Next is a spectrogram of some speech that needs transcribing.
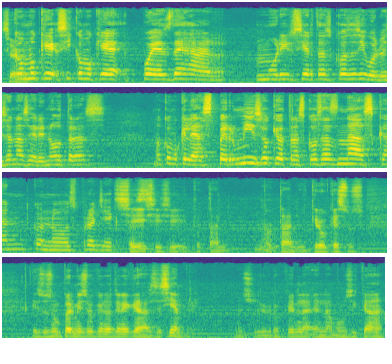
Chévere. Como que, sí, como que puedes dejar morir ciertas cosas y vuelves a nacer en otras, ¿no? Como que le das permiso que otras cosas nazcan con nuevos proyectos. Sí, sí, sí, total, ¿No? total. Y creo que eso es, eso es un permiso que uno tiene que darse siempre. Yo creo que en la, en la música,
